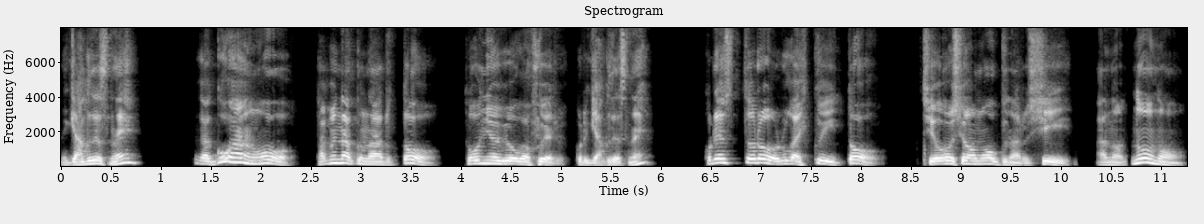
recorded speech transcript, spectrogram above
逆ですね。だからご飯を食べなくなると糖尿病が増える。これ逆ですね。コレステロールが低いと地方症も多くなるし、あの脳の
